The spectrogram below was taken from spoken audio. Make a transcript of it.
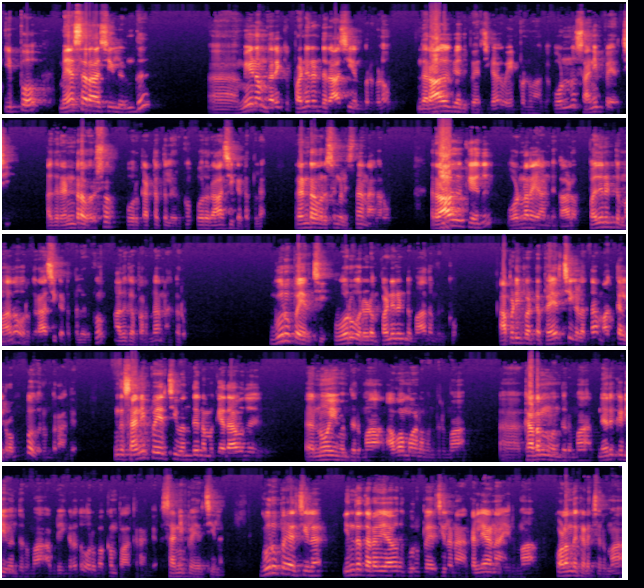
இப்போ மேச ராசியிலிருந்து மீனம் வரைக்கும் பன்னிரெண்டு ராசி என்பர்களும் இந்த ராகு கேது பயிற்சிக்காக வெயிட் பண்ணுவாங்க. ஒன்று சனி பயிற்சி அது ரெண்டரை வருஷம் ஒரு கட்டத்துல இருக்கும். ஒரு ராசி கட்டத்துல. ரெண்டரை வருஷம் கழிச்சு தான் நகரும். ராகு கேது ஒன்றரை ஆண்டு காலம் பதினெட்டு மாதம் ஒரு ராசி கட்டத்துல இருக்கும். அதுக்கப்புறம் தான் நகரும். குரு பயிற்சி ஒரு வருடம் பன்னிரெண்டு மாதம் இருக்கும். அப்படிப்பட்ட பயிற்சிகளை தான் மக்கள் ரொம்ப விரும்புறாங்க. இந்த சனி பயிற்சி வந்து நமக்கு ஏதாவது அஹ், நோய் வந்துருமா அவமானம் வந்துருமா கடன் வந்துருமா நெருக்கடி வந்துருமா அப்படிங்கறது ஒரு பக்கம் பாக்குறாங்க சனி பயிற்சியில. குரு பயிற்சியில இந்த தடவையாவது குரு பயிற்சியில நான் கல்யாணம் ஆயிருமா குழந்தை கிடைச்சிருமா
